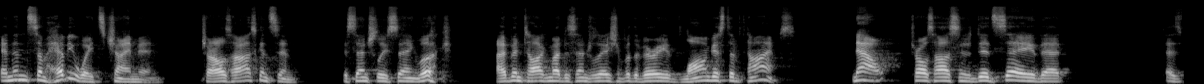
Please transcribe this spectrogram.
And then some heavyweights chime in. Charles Hoskinson essentially saying, look, I've been talking about decentralization for the very longest of times. Now, Charles Hoskinson did say that as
